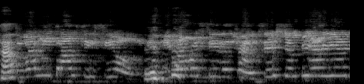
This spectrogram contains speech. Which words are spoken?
huh? Did you ever see the transition period?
